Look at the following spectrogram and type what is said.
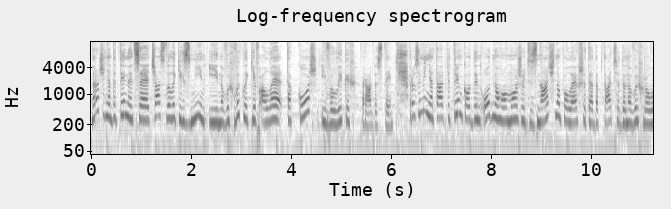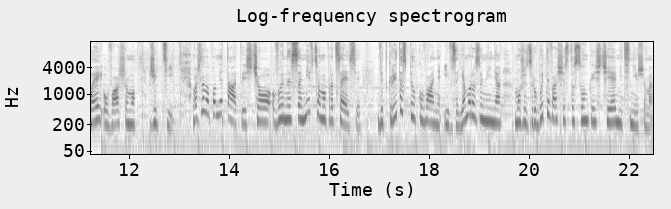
Народження дитини це час великих змін і нових викликів, але також і великих радостей. Розуміння та підтримка один одного можуть значно полегшити адаптацію до нових ролей у вашому житті. Важливо пам'ятати, що ви не самі в цьому процесі. Відкрите спілкування і взаєморозуміння можуть зробити ваші стосунки ще міцнішими.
